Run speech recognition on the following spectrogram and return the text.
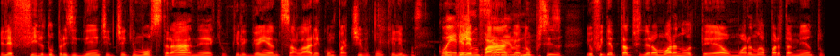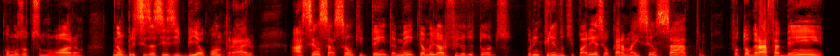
Ele é filho do presidente, ele tinha que mostrar, né, que o que ele ganha de salário é compatível com o que ele, com o que ele Coerência, paga. né? Não precisa. Eu fui deputado federal, mora no hotel, mora num apartamento como os outros moram. Não precisa se exibir, ao contrário. A sensação que tem também é que é o melhor filho de todos. Por incrível que pareça, é o cara mais sensato, fotografa bem,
